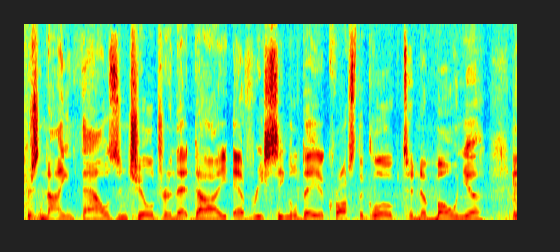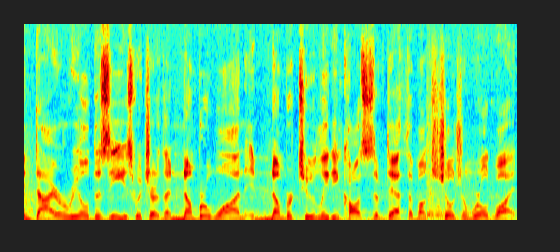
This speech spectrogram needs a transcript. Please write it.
There's 9,000 children that die every single day across the globe to pneumonia and diarrheal disease, which are the number one and number two leading causes of death amongst children worldwide.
